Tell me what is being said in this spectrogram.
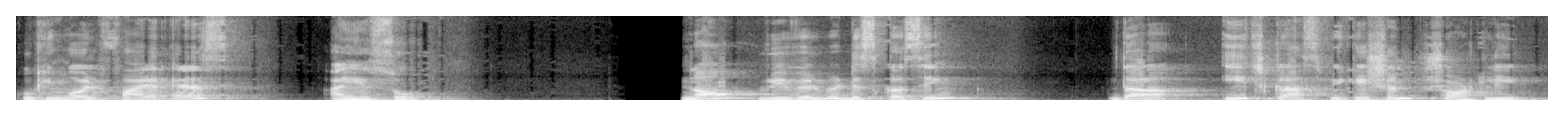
cooking oil fire as ISO. Now we will be discussing the each classification shortly.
